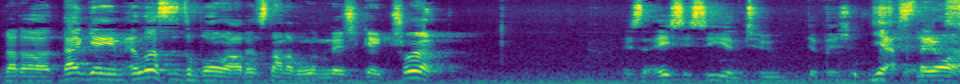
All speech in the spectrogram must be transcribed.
but uh, that game, unless it's a blowout, it's not an elimination game. Trip. Is the ACC in two divisions? Yes, they are.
